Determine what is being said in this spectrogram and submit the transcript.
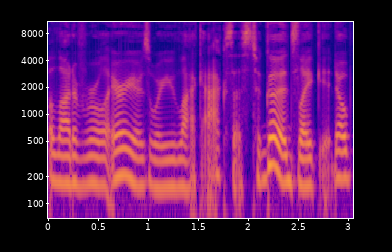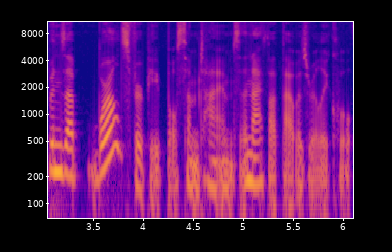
a lot of rural areas where you lack access to goods. Like it opens up worlds for people sometimes, and I thought that was really cool.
